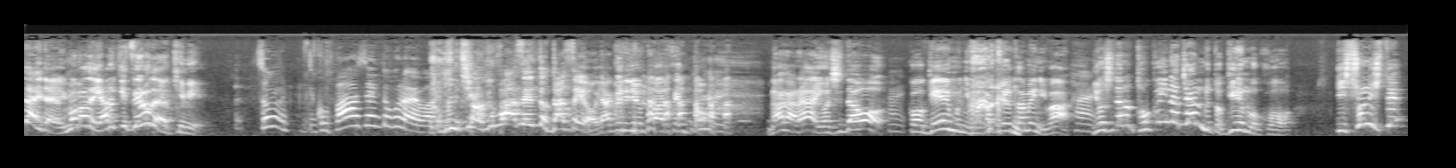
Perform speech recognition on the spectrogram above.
題だよ。今までやる気ゼロだよ君。その5%ぐらいは。100%出せよ。120%、はいだから吉田をこうゲームに向かせるためには、はい、吉田の得意なジャンルとゲームをこう一緒にして。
